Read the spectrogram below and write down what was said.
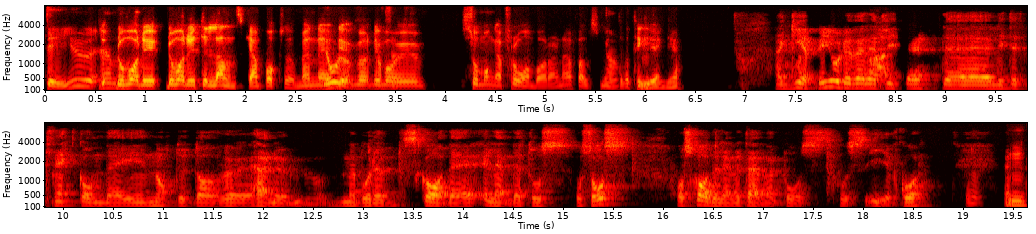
Det är ju en... då, var det, då var det lite landskamp också, men jo, det, det var ju så många frånvaror i alla fall som ja. inte var tillgängliga. Ja, GP gjorde väl ett litet, eh, litet knäck om det i något av eh, här nu med både skadeeländet hos, hos oss och skadeeländet även på, hos, hos IFK. Mm. mm.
